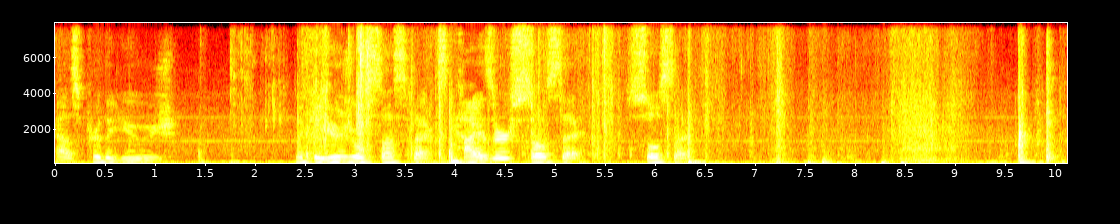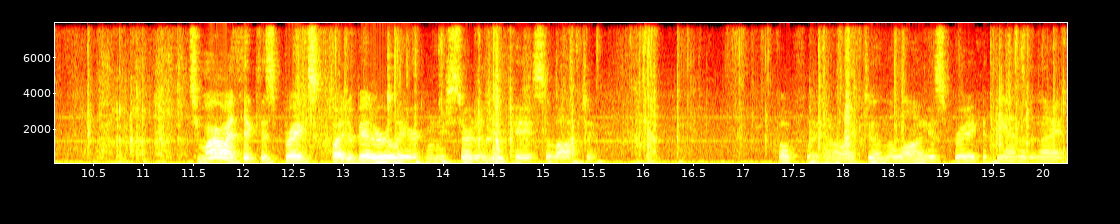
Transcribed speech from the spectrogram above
As the usual. Like the usual suspects. Keyser Söze. Söze. Tomorrow I think this breaks quite a bit earlier when we start a new case of Optic. Hopefully. I don't like doing the longest break at the end of the night.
